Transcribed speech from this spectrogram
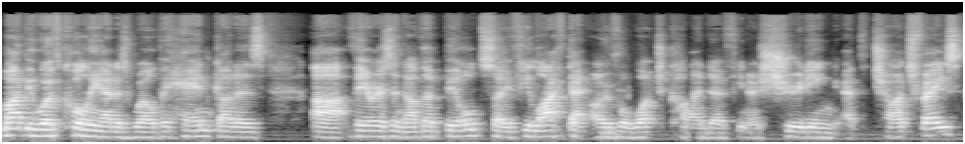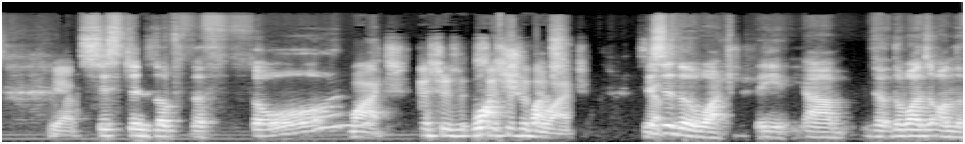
Might be worth calling out as well. The handgunners, uh, there is another build. So if you like that Overwatch kind of, you know, shooting at the charge phase, Yeah. Sisters of the Thorn, Watch. This is Watch, Sisters of watch. the Watch. This is the watch, the um, the, the ones on the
